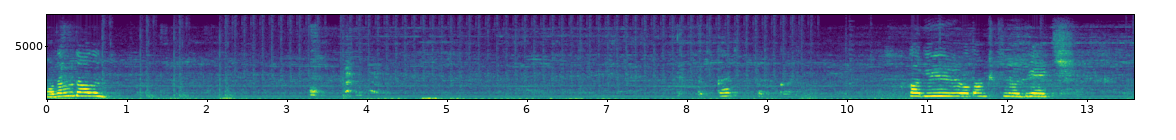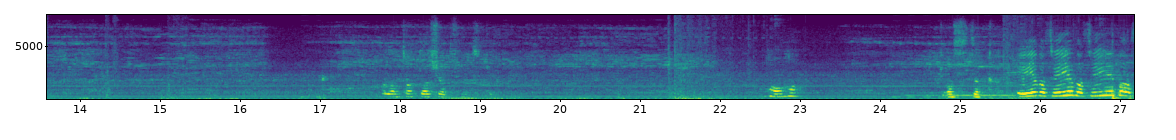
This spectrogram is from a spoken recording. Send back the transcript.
Adamı da alın. Dikkat, dikkat. Hadi adam çıksın öldürek. Adam tankta aşağı düşmek istiyor. Aha. Asistan. E'ye bas, E'ye bas, E'ye bas.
